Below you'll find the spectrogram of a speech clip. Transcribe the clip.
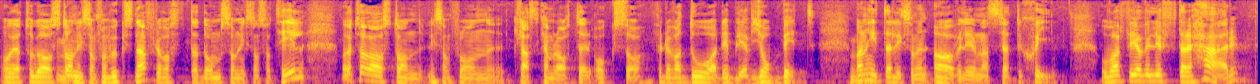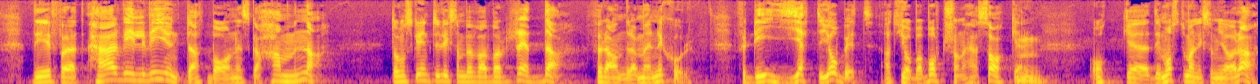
Och jag tog avstånd liksom från vuxna, för det var ofta de som liksom sa till. Och jag tog avstånd liksom från klasskamrater också, för det var då det blev jobbigt. Man hittar liksom en överlevnadsstrategi. Och varför jag vill lyfta det här, det är för att här vill vi ju inte att barnen ska hamna. De ska inte liksom behöva vara rädda för andra människor. För det är jättejobbigt att jobba bort sådana här saker. Och eh, det måste man liksom göra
